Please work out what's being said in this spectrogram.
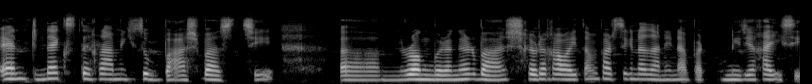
অ্যান্ড নেক্সট দেখলাম আমি কিছু বাঁশ বাসছি রং বেরঙের বাঁশ। সেটা খাওয়াইতাম, পারছি কিনা জানি না বাট নিজে খাইছি।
